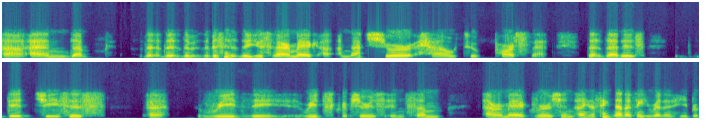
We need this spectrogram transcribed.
Uh, and um, the, the, the, the business, the use of Aramaic, I, I'm not sure how to parse that. That, that is, did Jesus uh, read the read scriptures in some Aramaic version. I, I, think not. I think he read in Hebrew,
